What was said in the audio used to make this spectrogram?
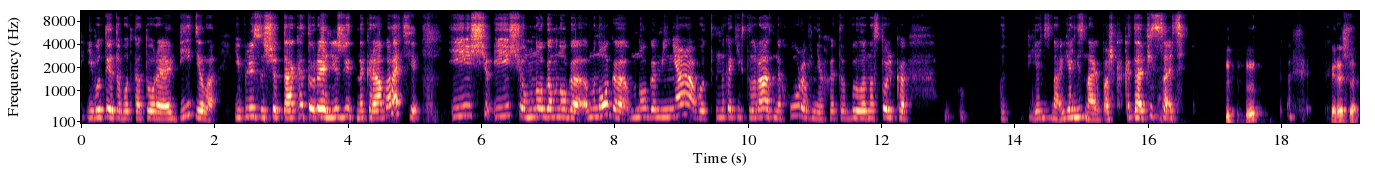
и вот эта вот, которая видела, и плюс ещё та, которая лежит на кровати, и ещё и ещё много-много много много меня вот на каких-то разных уровнях. Это было настолько, вот я не знаю я не знаю, Паш, как это описать. Хорошо.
